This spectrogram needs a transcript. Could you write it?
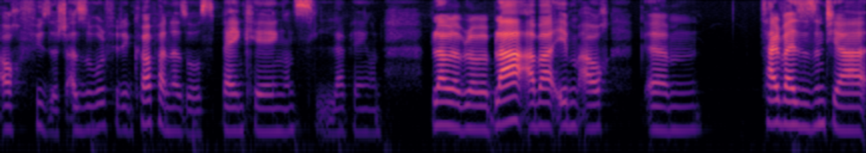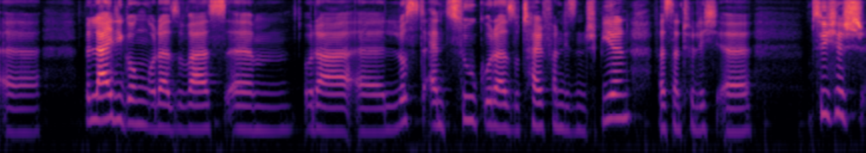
auch physisch. Also sowohl für den Körper, ne, so Spanking und Slapping und bla bla bla bla bla, aber eben auch ähm, teilweise sind ja äh, Beleidigungen oder sowas ähm, oder äh, Lustentzug oder so Teil von diesen Spielen, was natürlich äh, psychisch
